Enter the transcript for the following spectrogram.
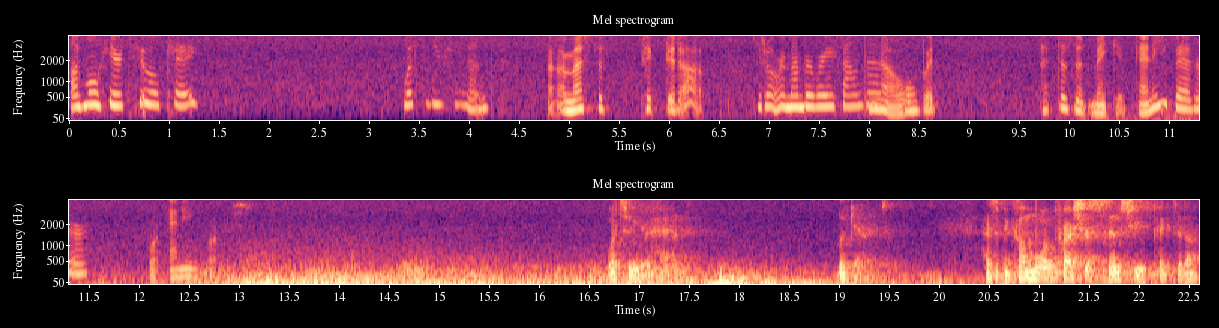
I'm all here too, okay? What's in your hand? I must have picked it up. You don't remember where you found it? No, but that doesn't make it any better or any worse. What's in your hand? Look at it. Has it become more precious since you picked it up?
